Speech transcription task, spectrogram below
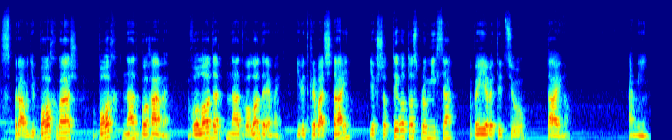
Справді, Бог ваш, Бог над богами, володар над володарями і відкривач тайн, якщо ти ото спромігся виявити цю тайну. Амінь.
